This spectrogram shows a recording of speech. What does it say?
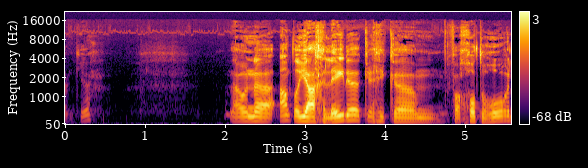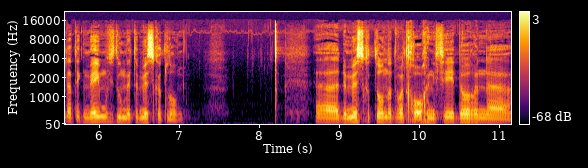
Dank je. Nou, een uh, aantal jaar geleden kreeg ik um, van God te horen dat ik mee moest doen met de Muscatlon. Uh, de Muscatlon dat wordt georganiseerd door, een, uh,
